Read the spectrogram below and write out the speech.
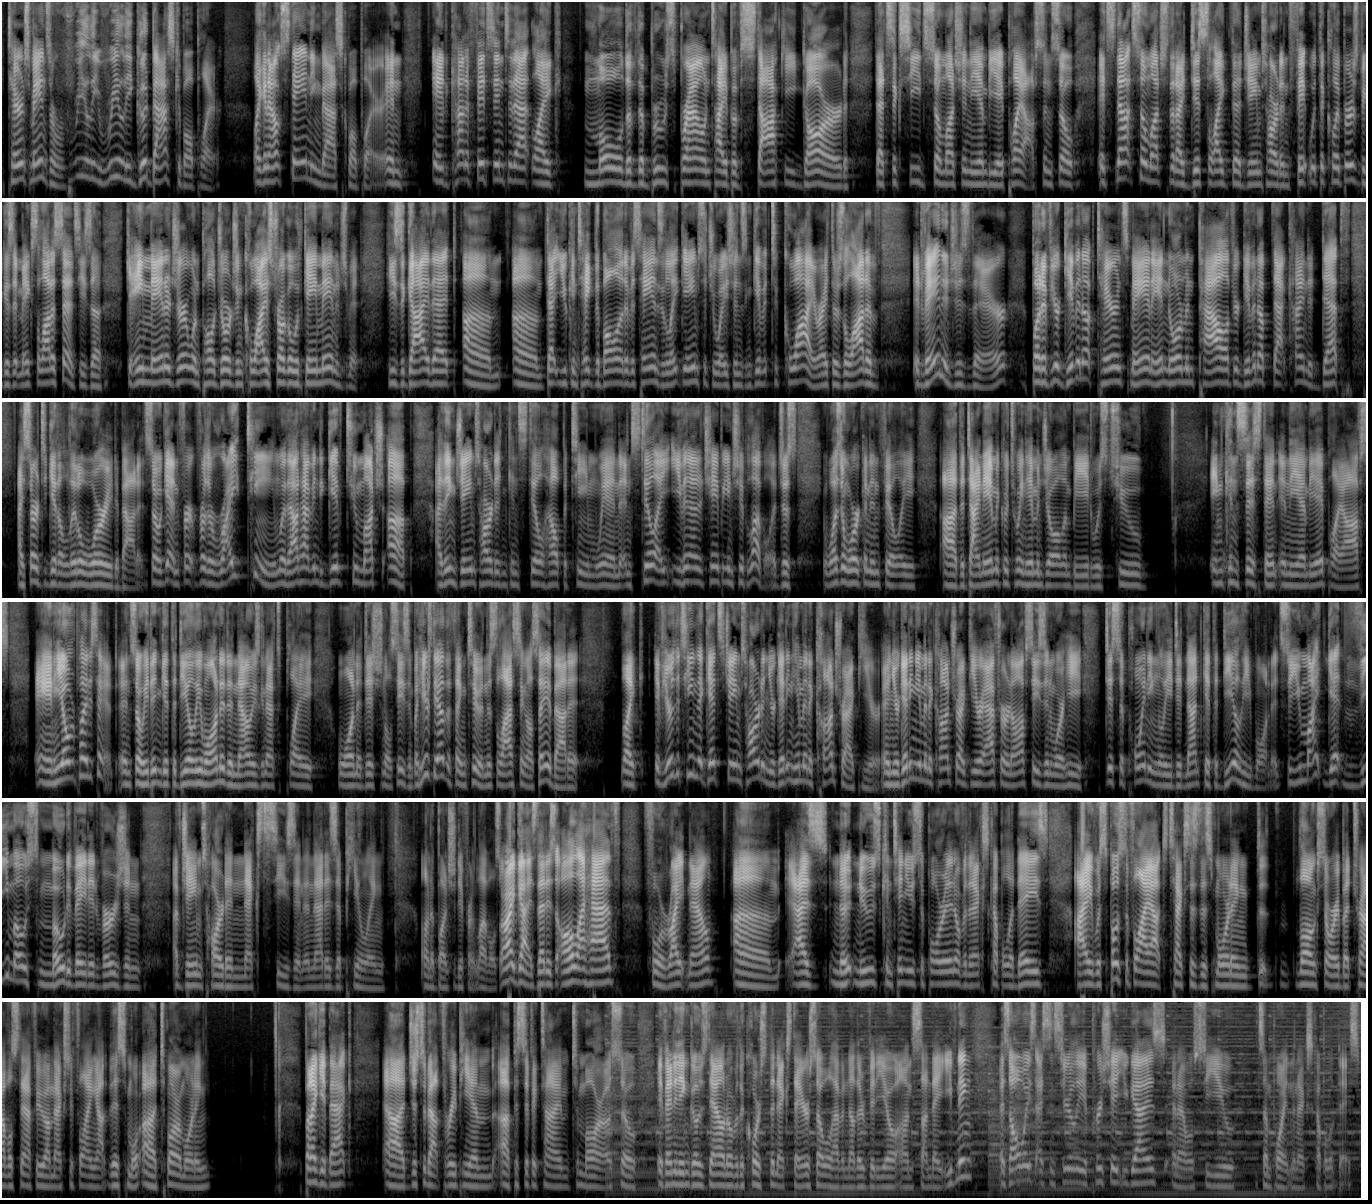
Terance Mann's a really, really good basketball player, like an outstanding basketball player. And it kind of fits into that like mold of the Bruce Brown type of stocky guard that succeeds so much in the NBA playoffs. And so it's not so much that I dislike the James Harden fit with the Clippers because it makes a lot of sense. He's a game manager when Paul George and Kawhi struggle with game management. He's a guy that um, um, that you can take the ball out of his hands in late game situations and give it to Kawhi, right? There's a lot of advantages there. But if you're giving up Terance Mann and Norman Powell, if you're giving up that kind of depth, I start to get a little worried about it. So again, for for the right team, without having to give too much up, I think James Harden can still help a team win, and still even at a championship level. It just it wasn't working in Philly. Uh, the dynamic between him and Joel Embiid was too inconsistent in the NBA playoffs, and he overplayed his hand, and so he didn't get the deal he wanted, and now he's going to have to play one additional season. But here's the other thing too, and this is the last thing I'll say about it like if you're the team that gets James Harden, you're getting him in a contract year, and you're getting him in a contract year after an offseason where he disappointingly did not get the deal he wanted. So you might get the most motivated version of James Harden next season, and that is appealing on a bunch of different levels. All right, guys, that is all I have for right now. Um, as news continues to pour in over the next couple of days, I was supposed to fly out to Texas this morning. long story, but travel snafu. I'm actually flying out this mo- uh, tomorrow morning but I get back uh, just about 3 p.m. Uh, Pacific time tomorrow. So if anything goes down over the course of the next day or so, we'll have another video on Sunday evening. As always, I sincerely appreciate you guys, and I will see you at some point in the next couple of days.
